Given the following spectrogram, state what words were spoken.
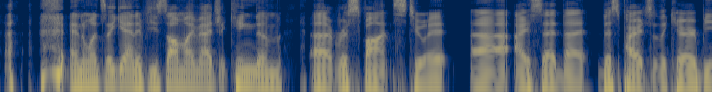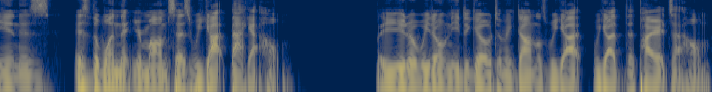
and once again, if you saw my Magic Kingdom uh, response to it, uh, I said that this Pirates of the Caribbean is is the one that your mom says we got back at home. That you know, we don't need to go to McDonald's. We got we got the Pirates at home.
